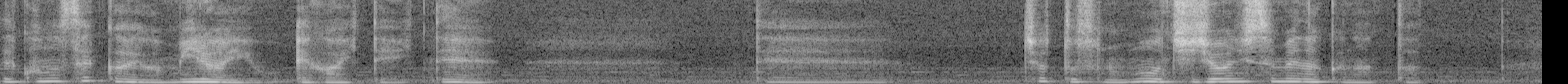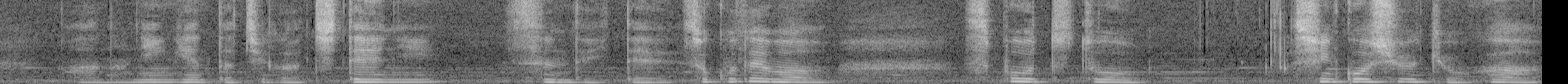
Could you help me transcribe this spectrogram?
でこの世界は未来を描いていてでちょっとそのもう地上に住めなくなったあの人間たちが地底に住んでいてそこではスポーツと新興宗教があの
